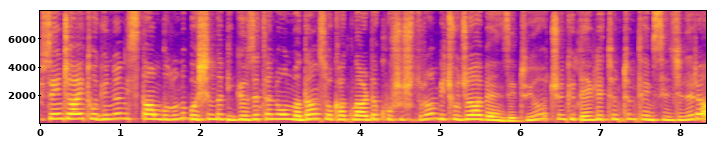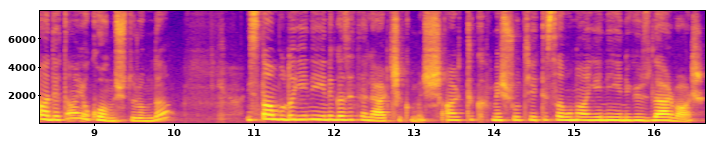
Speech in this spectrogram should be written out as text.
Hüseyin Cahit o günün İstanbul'unu başında bir gözeten olmadan sokaklarda koşuşturan bir çocuğa benzetiyor. Çünkü devletin tüm temsilcileri adeta yok olmuş durumda. İstanbul'da yeni yeni gazeteler çıkmış. Artık meşrutiyeti savunan yeni yeni yüzler var.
